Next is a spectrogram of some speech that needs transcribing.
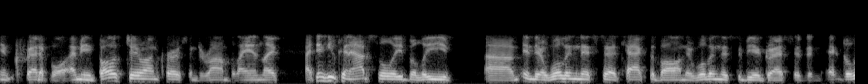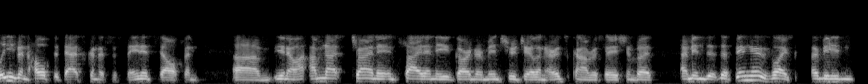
incredible. I mean, both Jayron Kearse and DaRon Bland. Like, I think you can absolutely believe um, in their willingness to attack the ball and their willingness to be aggressive, and, and believe and hope that that's going to sustain itself. And um, you know, I'm not trying to incite any Gardner Minshew, Jalen Hurts conversation, but I mean, the, the thing is, like, I mean,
